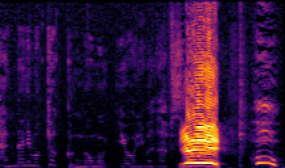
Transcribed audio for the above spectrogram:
단단히 묶였군. 너무 요리만 앞서. 예! 후!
